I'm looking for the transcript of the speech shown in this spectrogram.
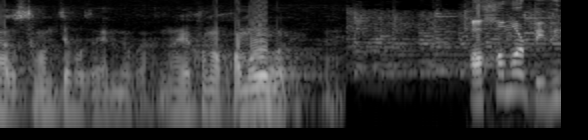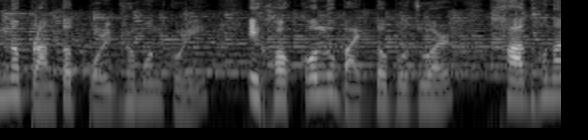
ৰাজস্থানত যে বজায় এনেকুৱা এখন অসমৰো হয়। অসমৰ বিভিন্ন প্ৰান্তত পৰিভ্ৰমণ কৰি এই সকলো বাদ্য বজোৱাৰ সাধনা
